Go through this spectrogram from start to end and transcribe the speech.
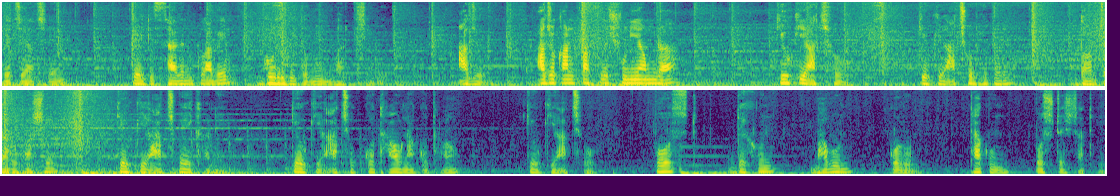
বেঁচে আছেন টোয়েন্টি সেভেন ক্লাবের গর্বিত মেম্বার হিসেবে। আজও আজও কান পাতলে শুনি আমরা, কেউ কি আছো? কেউ কি আছো ভেতরে? দরজার পাশে কেউ কি আছো এখানে? কেউ কি আছো কোথাও না কোথাও? কেউ কি আছো? পোস্ট দেখুন, ভাবুন, করুন। থাকুন পোস্টের সাথে।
